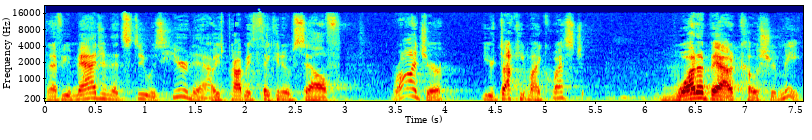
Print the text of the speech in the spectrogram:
And if you imagine that Stu is here now, he's probably thinking to himself, "Roger, you're ducking my question." What about kosher meat?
